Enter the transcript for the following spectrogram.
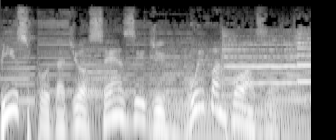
Bispo da Diocese de Rui Barbosa.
